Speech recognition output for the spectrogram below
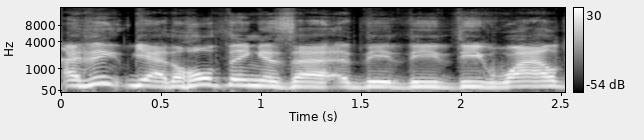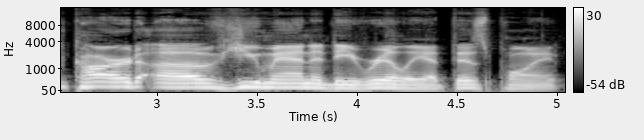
I think yeah, the whole thing is uh, the the the wild card of humanity, really, at this point.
